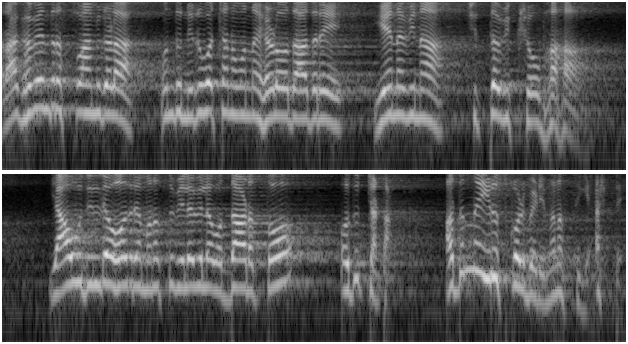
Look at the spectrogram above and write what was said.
ರಾಘವೇಂದ್ರ ಸ್ವಾಮಿಗಳ ಒಂದು ನಿರ್ವಚನವನ್ನು ಹೇಳೋದಾದರೆ ಏನವಿನ ಚಿತ್ತವಿಕ್ಷೋಭ? ಯಾವುದಿಲ್ಲದೆ ಹೋದರೆ ಮನಸ್ಸು ವಿಲವಿಲ ಒದ್ದಾಡುತ್ತೋ ಅದು ಚಟ. ಅದನ್ನು ಇರಿಸ್ಕೊಳ್ಬೇಡಿ ಮನಸ್ಸಿಗೆ ಅಷ್ಟೇ.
